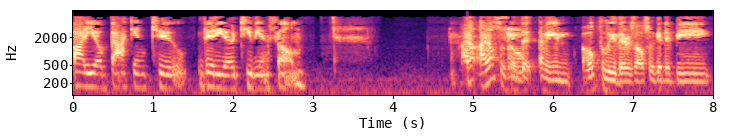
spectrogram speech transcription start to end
audio back into video, TV, and film. I, also so, think that I mean, hopefully, there's also going to be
